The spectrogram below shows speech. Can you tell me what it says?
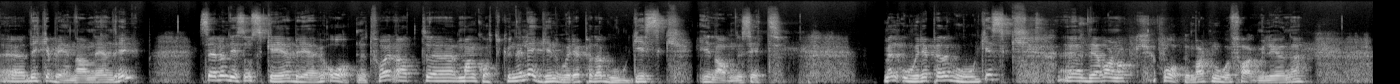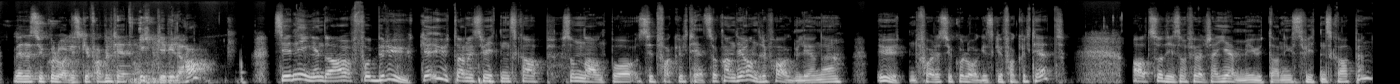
eh, det ikke ble navneendring, selv om de som skrev brevet åpnet for at eh, man godt kunne legge inn ordet 'pedagogisk' i navnet sitt. Men ordet pedagogisk, eh, det var nok åpenbart noe fagmiljøene ved Det psykologiske fakultet ikke ville ha. Siden ingen da får bruke utdanningsvitenskap som navn på sitt fakultet, så kan de andre fagmiljøene utenfor Det psykologiske fakultet, altså de som føler seg hjemme i utdanningsvitenskapen,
